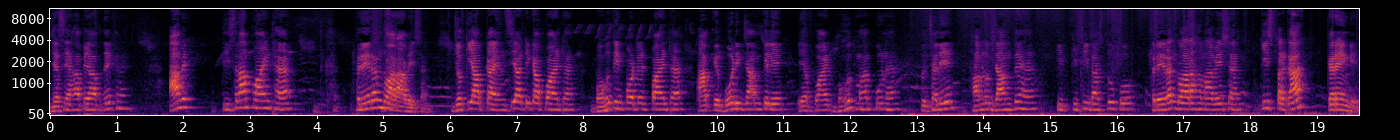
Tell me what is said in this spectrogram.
जैसे यहाँ पे आप देख रहे हैं। अब तीसरा पॉइंट है प्रेरण द्वारा आवेशन, जो कि आपका एनसीआरटी का पॉइंट है, बहुत इंपॉर्टेंट पॉइंट है। आपके बोर्ड एग्ज़ाम के लिए यह पॉइंट बहुत महत्वपूर्ण है। तो चलिए, हम लोग जानते हैं कि किसी वस्तु को प्रेरण द्वारा हम आवेशन किस प्रकार करेंगे?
